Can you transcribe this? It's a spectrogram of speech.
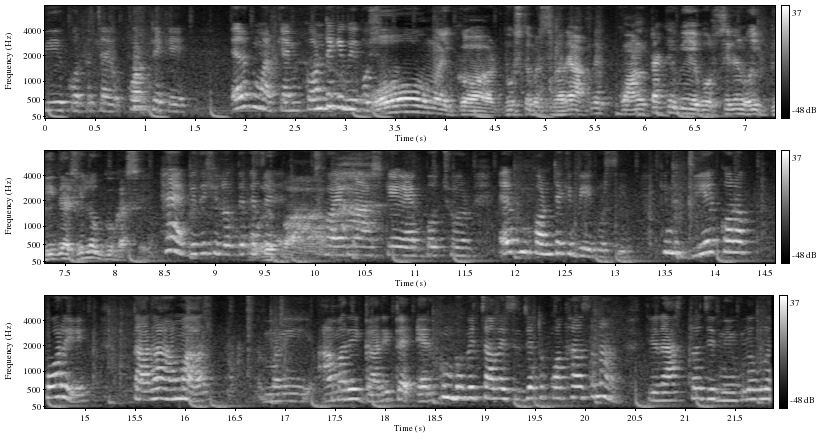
বিয়ে করতে চায় কন্টেকে এরকম আর কি আমি কন্টেকে বিয়ে করছি ও মাই গড বুঝতে পারছি। মানে আপনি কোনটাকে বিয়ে করছিলেন? ওই বিদেশি লোক কাছে? হ্যাঁ বিদেশি লোকদের কাছে ছয় মাস কে এক বছর এরকম কন্ট্যাক্টে বিয়ে করছি? কিন্তু বিয়ে করার পরে তারা আমার মানে আমার এই গাড়িটা এরকম ভাবে চালাইছে যে একটা কথা আছে না যে রাস্তা যে নেগুলোগুলো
